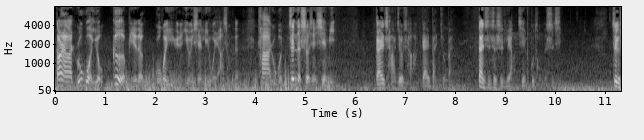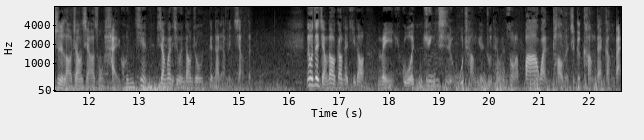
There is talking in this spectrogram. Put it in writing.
当然了，如果有个别的国会议员有一些立委啊什么的，他如果真的涉嫌泄密，该查就查，该办就办。但是这是两件不同的事情。这个是老张想要从海坤舰相关的新闻当中跟大家分享的。那么再讲到刚才提到美国军事无偿援助台湾，送了八万套的这个抗弹钢板。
